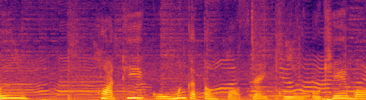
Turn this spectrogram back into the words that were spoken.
มึงหอดที่กูมึงก็ต้องปลอบใจกู โอเคบอ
